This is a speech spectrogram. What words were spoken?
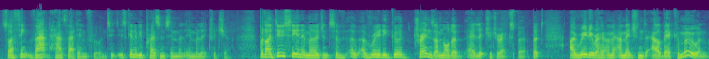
So I think that has that influence. It, it's going to be present in the, in the literature. But I do see an emergence of, of, of really good trends. I'm not a, a literature expert, but I really I mentioned Albert Camus, and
